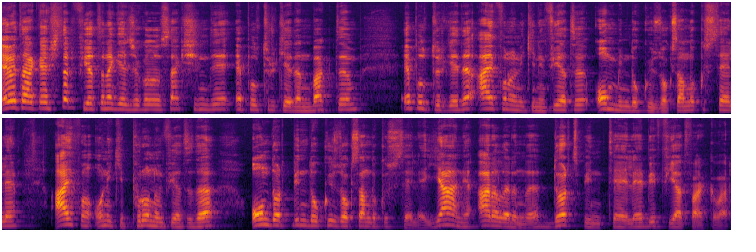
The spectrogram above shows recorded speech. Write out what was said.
Evet arkadaşlar fiyatına gelecek olursak şimdi Apple Türkiye'den baktım. Apple Türkiye'de iPhone 12'nin fiyatı 10.999 TL. iPhone 12 Pro'nun fiyatı da 14.999 TL. Yani aralarında 4000 TL bir fiyat farkı var.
